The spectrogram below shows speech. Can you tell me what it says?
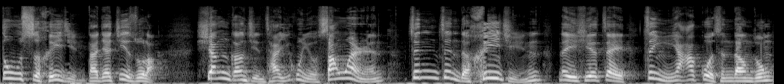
都是黑警，大家记住了。香港警察一共有三万人，真正的黑警，那些在镇压过程当中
